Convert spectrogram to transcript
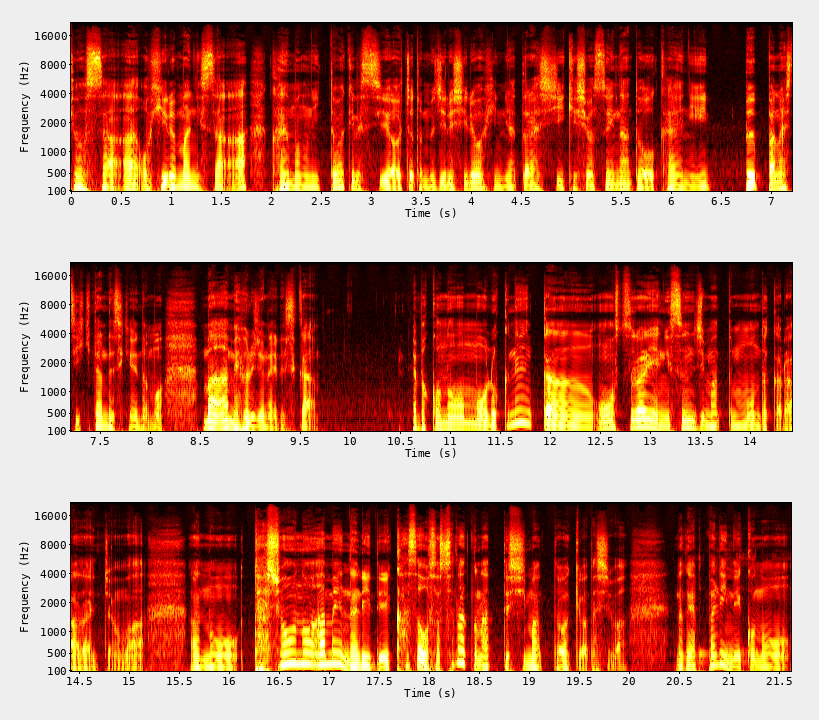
今日さ、お昼間にさ、買い物に行ったわけですよ。ちょっと無印良品に新しい化粧水などを買いにぶっ放してきたんですけれども、まあ雨降るじゃないですか。やっぱこのもう6年間オーストラリアに住んじまったもんだから、大ちゃんは、あの、多少の雨なりで傘をささなくなってしまったわけ、私は。なんかやっぱりね、この、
